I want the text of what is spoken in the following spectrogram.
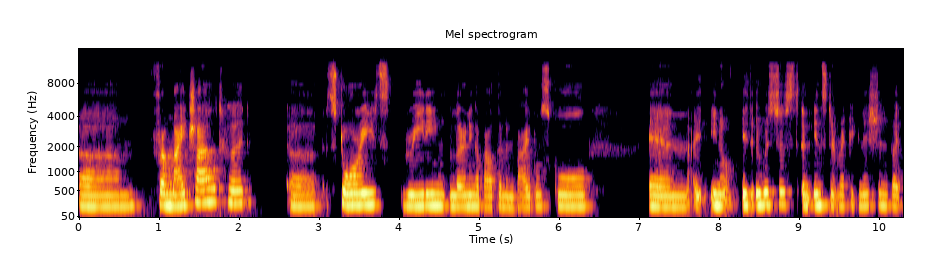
Um, from my childhood, uh, stories, reading, learning about them in Bible school, and I, you know, it, it was just an instant recognition. But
